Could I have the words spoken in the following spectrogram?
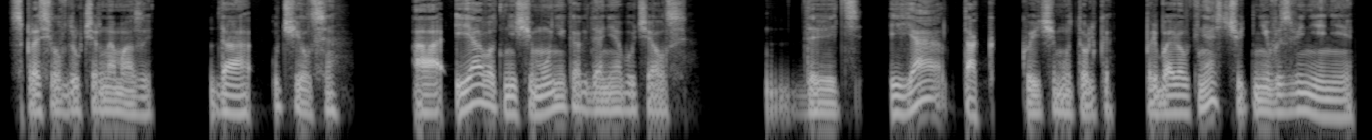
— спросил вдруг Черномазый. «Да, учился. А я вот ничему никогда не обучался». «Да ведь и я так кое-чему только», — прибавил князь чуть не в извинении.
